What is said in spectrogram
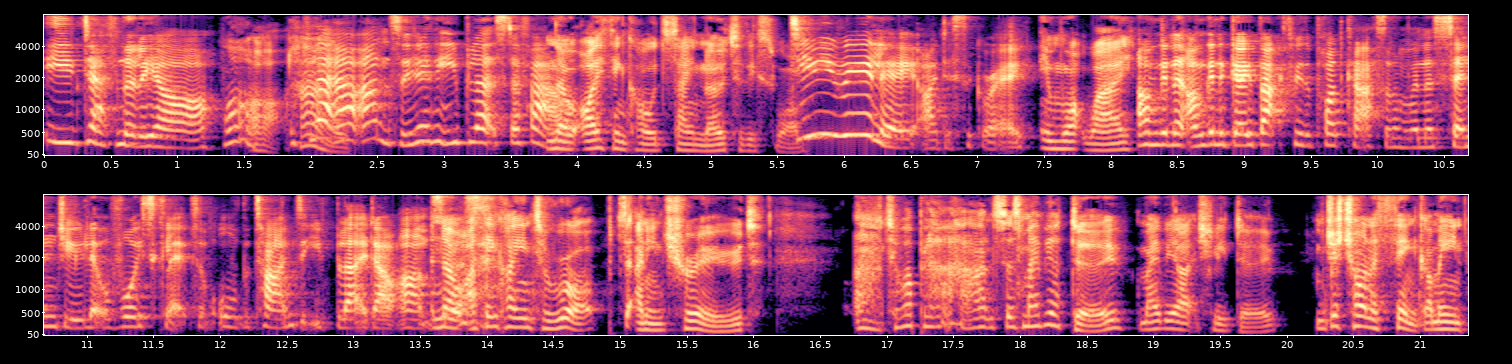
you definitely are. What? How? Blurt out answers. You don't think you blurt stuff out? No, I think I would say no to this one. Do you really? I disagree. In what way? I'm gonna I'm gonna go back through the podcast and I'm gonna send you little voice clips of all the times that you've blurted out answers. No, I think I interrupt and intrude. Oh, do I blurt out answers? Maybe I do. Maybe I actually do. I'm just trying to think. I mean,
